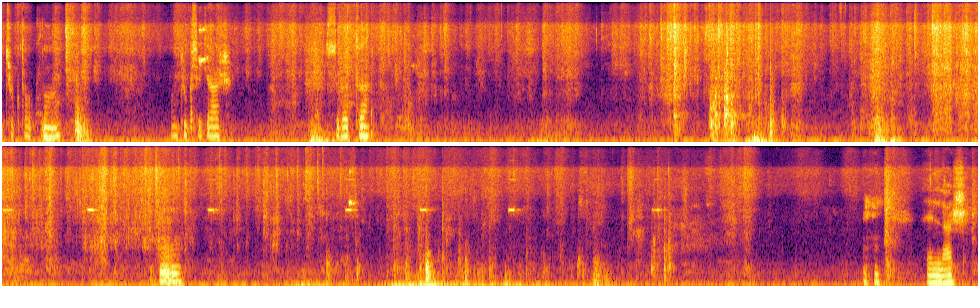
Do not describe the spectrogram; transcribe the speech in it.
Ay çok tatlı. Ay, çok şeker. Suratı. Hmm. Eller.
